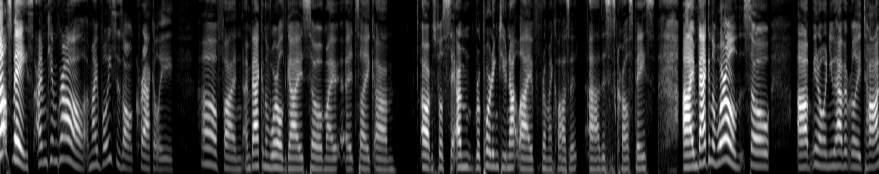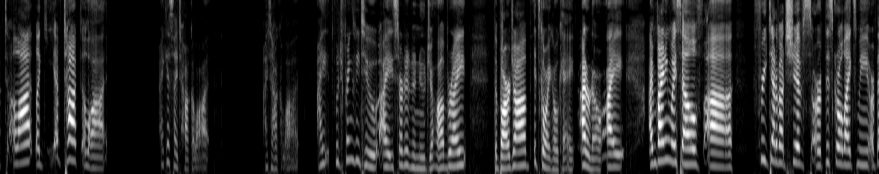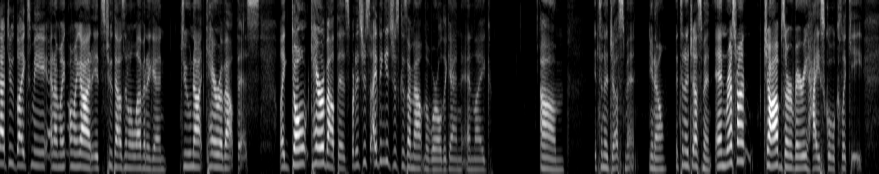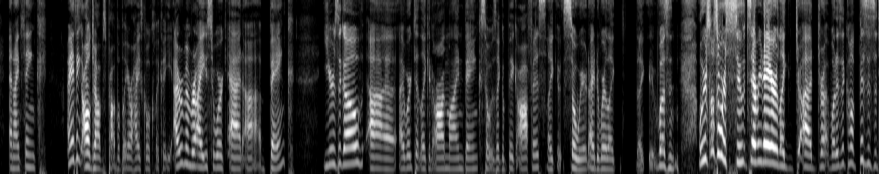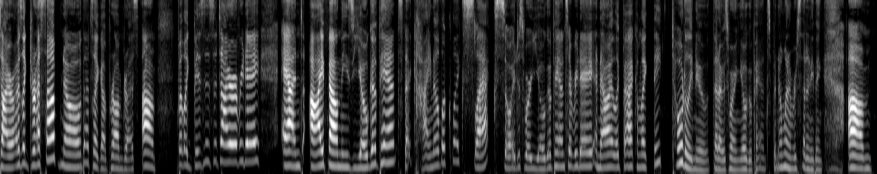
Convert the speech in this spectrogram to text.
Crawl Space. I'm Kim Crawl. My voice is all crackly. Oh, fun. I'm back in the world, guys. So my it's like um oh, I'm supposed to say I'm reporting to you not live from my closet. Uh this is Crawl Space. I'm back in the world. So um you know, when you haven't really talked a lot, like I've talked a lot. I guess I talk a lot. I talk a lot. I which brings me to I started a new job, right? The bar job. It's going okay. I don't know. I I'm finding myself uh freaked out about shifts or if this girl likes me or if that dude likes me and I'm like, "Oh my god, it's 2011 again. Do not care about this." Like don't care about this, but it's just I think it's just cuz I'm out in the world again and like um it's an adjustment, you know? It's an adjustment. And restaurant jobs are very high school clicky. And I think I, think all jobs probably are high school clicky. I remember I used to work at a bank years ago. Uh, I worked at like an online bank, so it was like a big office. Like it was so weird. I had to wear like like it wasn't. We were supposed to wear suits every day or like uh, what is it called business attire. I was like dress up. No, that's like a prom dress. Um, but like business attire every day. And I found these yoga pants that kind of look like slacks. So I just wear yoga pants every day. And now I look back, I'm like, they totally knew that I was wearing yoga pants, but no one ever said anything. Um,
